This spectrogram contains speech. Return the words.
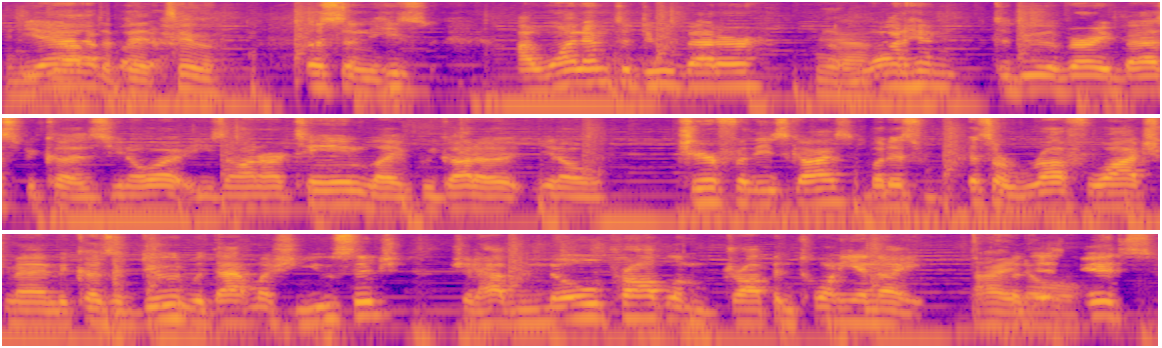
and he Yeah, dropped a bit too. listen, he's. I want him to do better. Yeah. I want him to do the very best because you know what? He's on our team. Like we gotta, you know, cheer for these guys. But it's it's a rough watch, man. Because a dude with that much usage should have no problem dropping twenty a night. I But know. it's it's,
